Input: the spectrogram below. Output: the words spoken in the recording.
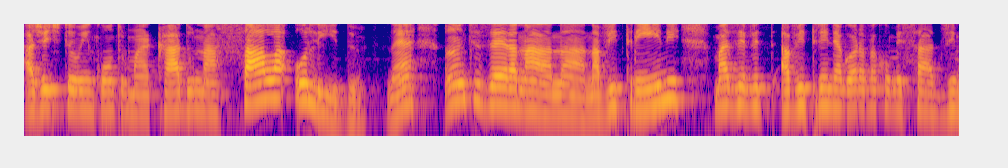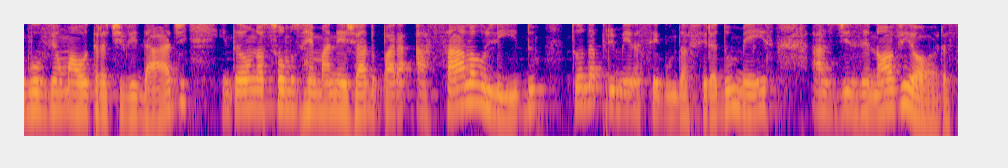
a gente tem um encontro marcado na Sala Olido, né? Antes era na, na, na vitrine, mas a vitrine agora vai começar a desenvolver uma outra atividade. Então, nós somos remanejados para a Sala Olido, toda primeira segunda-feira do mês, às 19 horas.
